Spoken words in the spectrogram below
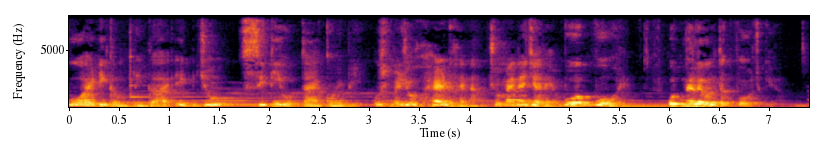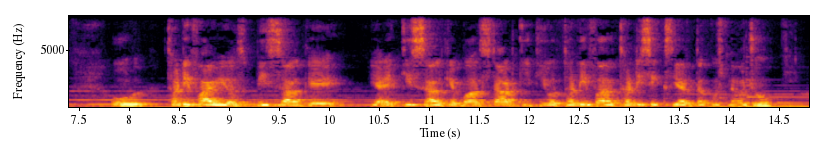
वो आईटी कंपनी का एक जो सिटी होता है कोई भी, उसमें जो हेड है ना, जो मैनेजर है, वो अब वो है, उतने लेवल तक पहुँच गया। और 35 इयर्स 20 साल के या 21 साल के बाद स्टार्ट की थी और 35 36 ईयर तक उसने वो जॉब की।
